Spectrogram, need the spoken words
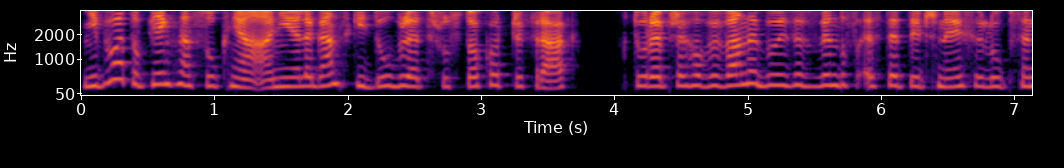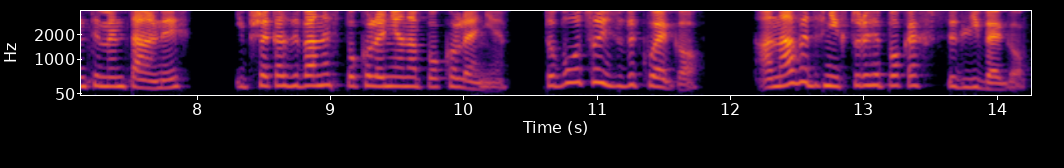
Nie była to piękna suknia, ani elegancki dublet, szóstokot czy frak, które przechowywane były ze względów estetycznych lub sentymentalnych i przekazywane z pokolenia na pokolenie. To było coś zwykłego, a nawet w niektórych epokach wstydliwego.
